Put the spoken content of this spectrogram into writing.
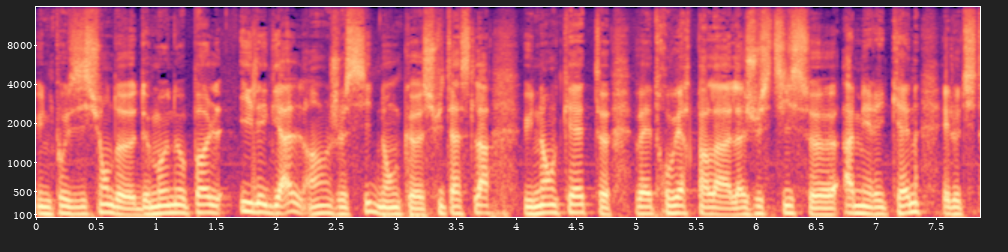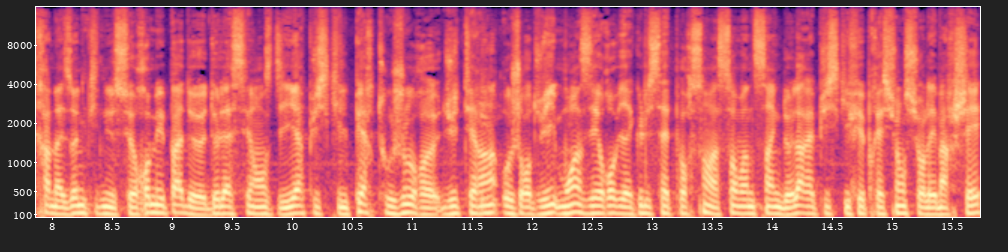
une position de, monopole illégal. Hein, je cite. Donc suite à cela, une enquête va être ouverte par la, justice américaine et le titre Amazon qui ne se remet pas de, de la séance d'hier puisqu'il perd toujours du terrain aujourd'hui, moins 0,7% à 125 dollars et puis ce qui fait pression sur les marchés,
